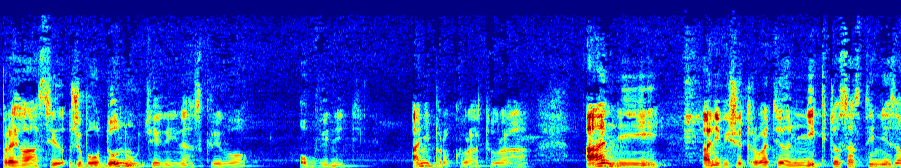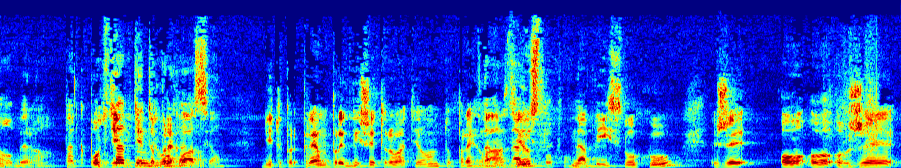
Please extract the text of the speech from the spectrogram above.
prehlásil, že bol donútený nás krivo obviniť. Ani prokuratúra, ani, ani vyšetrovateľ, nikto sa s tým nezaoberal. Tak podstatným kde, kde to prehlásil? Kde to pre, priamo pred vyšetrovateľom to prehlásil na, na, výsluchu. na výsluchu, že, o, o, o, že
